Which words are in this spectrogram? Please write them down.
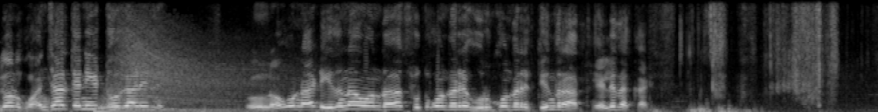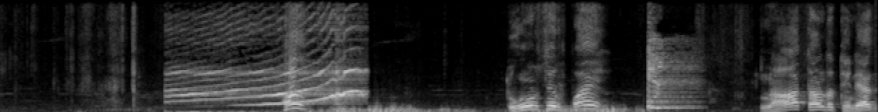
ಇದೊಂದು ಗೊಂಜಾಳ ತೆನಿ ಇಟ್ಟು ಹೋಗ್ಯಾಳ ಇಲ್ಲಿ. ಇವ್ ನಾವು ನಾಟಿ ಇದನ್ನ ಒಂದ ಸುಟ್ಕೊಂಡ್ರಿ ಹುರ್ಕೊಂಡ್ರಿ ತಿಂದ್ರ ಆತ್ ಎಲ್ಲಿದ ಕಾಡಿ. ದೋನ್ಸೆ ರೂಪಾಯಿ. ನಾ ತಂದ ತೆನ್ಯಾಗ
